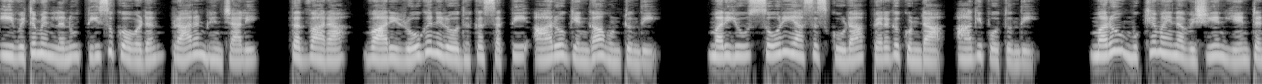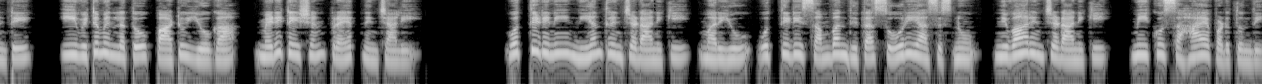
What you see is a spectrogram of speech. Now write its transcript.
ఈ విటమిన్లను తీసుకోవడం ప్రారంభించాలి. తద్వారా వారి రోగనిరోధక శక్తి ఆరోగ్యంగా ఉంటుంది. మరియు సోరియాసిస్ కూడా పెరగకుండా ఆగిపోతుంది. మరో ముఖ్యమైన విషయం ఏంటంటే ఈ విటమిన్లతో పాటు యోగా మెడిటేషన్ ప్రయత్నించాలి. ఒత్తిడిని నియంత్రించడానికి మరియు ఒత్తిడి సంబంధిత సోరియాసిస్ను నివారించడానికి మీకు సహాయపడుతుంది.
